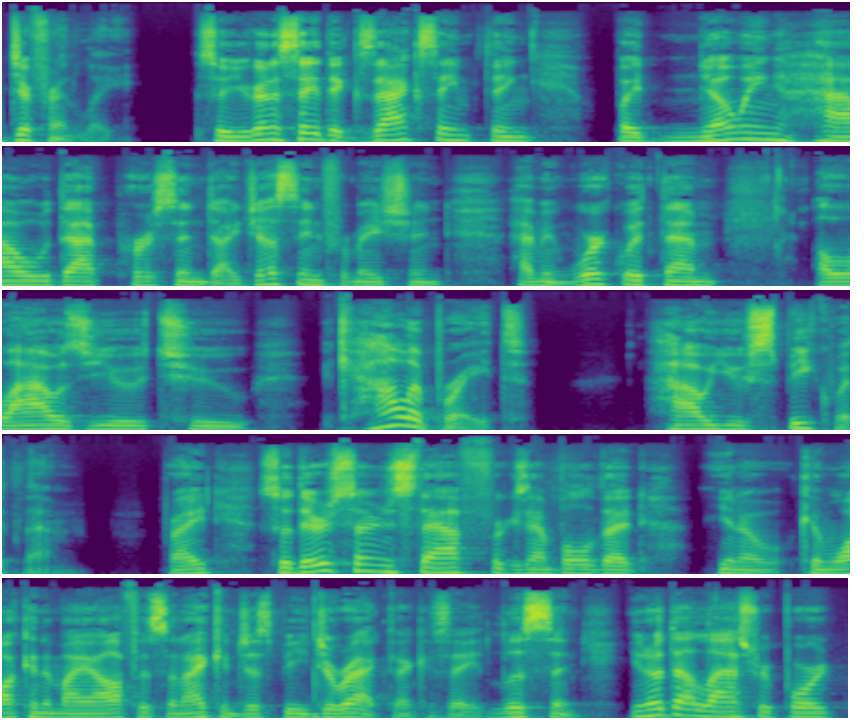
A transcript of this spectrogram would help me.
differently. So you're going to say the exact same thing, but knowing how that person digests information, having worked with them allows you to calibrate how you speak with them, right? So there's certain staff, for example, that you know, can walk into my office and I can just be direct. I can say, listen, you know that last report?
